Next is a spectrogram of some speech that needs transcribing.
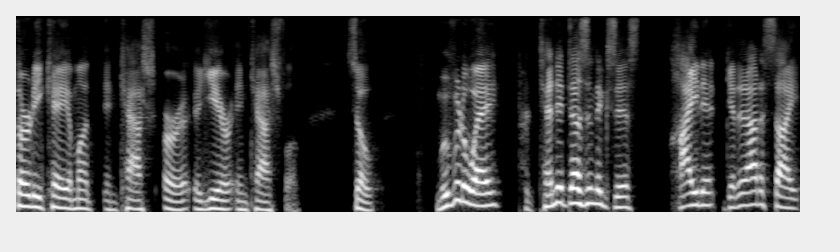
30K a month in cash or a year in cash flow. So move it away, pretend it doesn't exist, hide it, get it out of sight,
